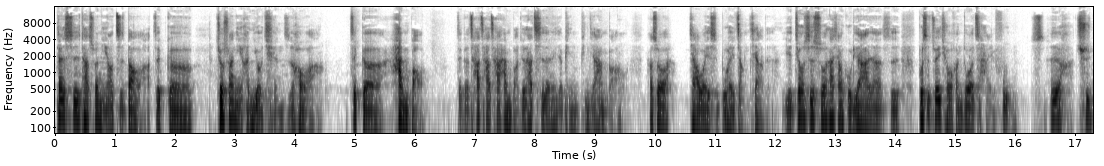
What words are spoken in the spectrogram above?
但是他说你要知道啊，这个就算你很有钱之后啊。这个汉堡，这个叉叉叉汉堡，就是他吃的那家平平价汉堡哈。他说价位是不会涨价的，也就是说，他想鼓励大家是不是追求很多的财富，是去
